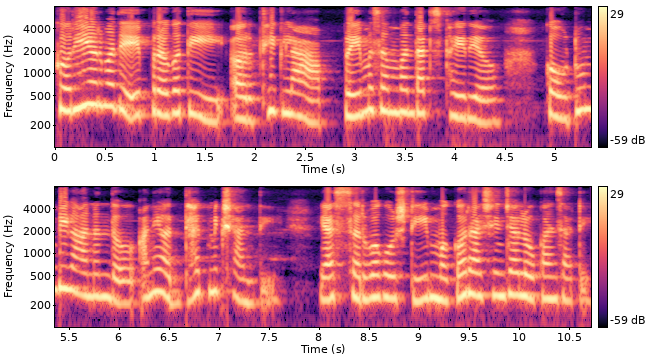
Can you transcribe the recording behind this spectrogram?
करिअरमध्ये प्रगती आर्थिक लाभ प्रेमसंबंधात स्थैर्य कौटुंबिक आनंद आणि आध्यात्मिक शांती या सर्व गोष्टी मकर राशींच्या लोकांसाठी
